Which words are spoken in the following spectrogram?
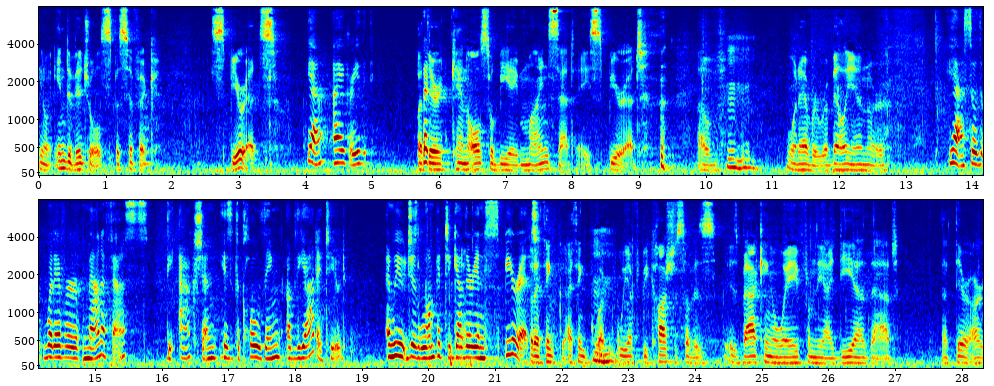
you know, individual specific spirits. Yeah, I agree. but, But- there can also be a mindset, a spirit of mm-hmm. whatever rebellion or Yeah, so that whatever manifests, the action is the clothing of the attitude. And we just lump it together in spirit. But I think I think what mm-hmm. we have to be cautious of is is backing away from the idea that that there are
